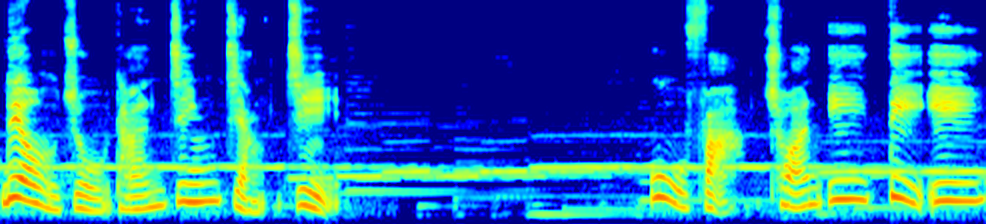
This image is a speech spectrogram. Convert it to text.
六祖坛经讲记》，悟法传一第一。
